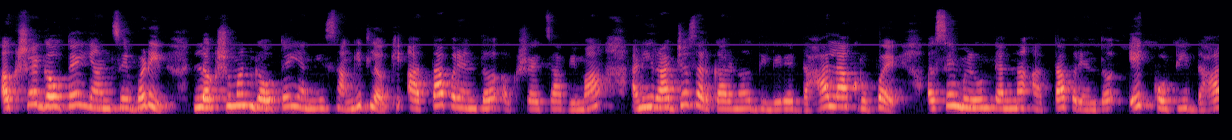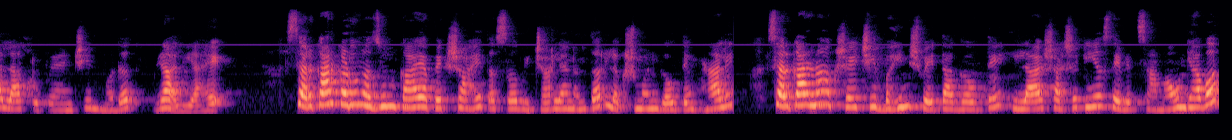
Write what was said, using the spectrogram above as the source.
अक्षय गवते यांचे वडील लक्ष्मण गवते यांनी सांगितलं की आतापर्यंत अक्षयचा विमा आणि राज्य सरकारनं दिलेले दहा लाख रुपये असे मिळून त्यांना आतापर्यंत एक कोटी दहा लाख रुपयांची मदत मिळाली आहे. सरकारकडून अजून काय अपेक्षा आहेत असं विचारल्यानंतर लक्ष्मण गवते म्हणाले सरकारनं अक्षयची बहीण श्वेता गवते हिला शासकीय सेवेत सामावून घ्यावं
